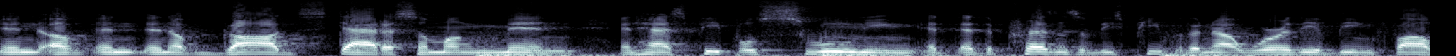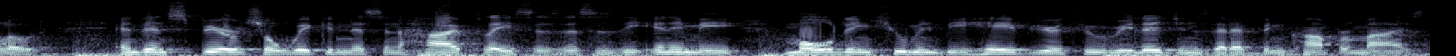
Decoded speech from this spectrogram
and of, and, and of God's status among men and has people swooning at, at the presence of these people that are not worthy of being followed. And then spiritual wickedness in high places. This is the enemy molding human behavior through religions that have been compromised.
